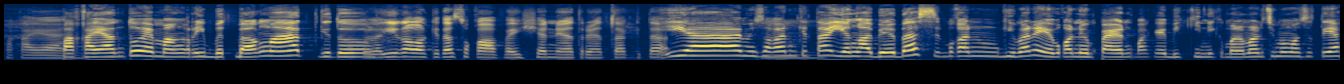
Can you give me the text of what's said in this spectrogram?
Pakaian. pakaian tuh emang ribet banget gitu Apalagi kalau kita suka fashion ya ternyata kita Iya, misalkan kita ya nggak bebas, bukan gimana ya, bukan yang pengen pakai bikini ke mana-mana, cuma maksudnya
